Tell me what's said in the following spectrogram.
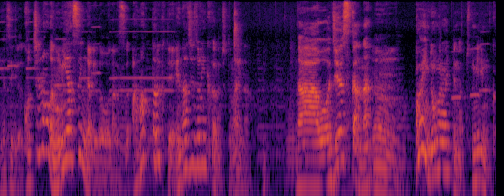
みやすいけどこっちの方が飲みやすいんだけどなんかすごい甘ったるくてエナジードリンク感がちょっとないな。あーおジュース感な。うん。カフェインどんぐらい入ってんだちょっと見てみるか。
